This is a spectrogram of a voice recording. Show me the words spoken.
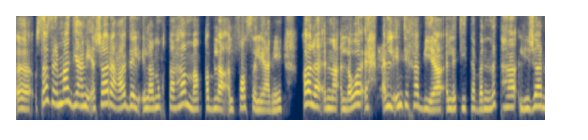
آه، أستاذ عماد يعني أشار عادل إلى نقطة هامة قبل الفاصل يعني قال إن اللوائح الانتخابية التي تبنتها لجان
